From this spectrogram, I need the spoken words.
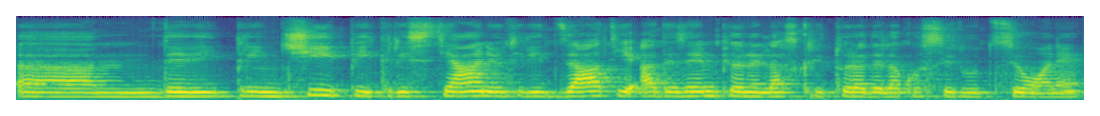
ehm, dei principi cristiani utilizzati ad esempio nella scrittura della Costituzione,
